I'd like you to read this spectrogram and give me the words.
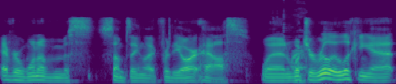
every one of them is something like for the art house, when Right. what you're really looking at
